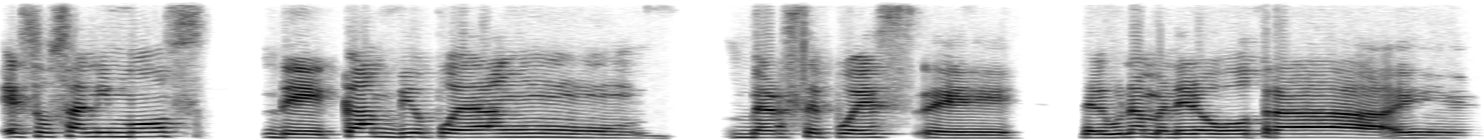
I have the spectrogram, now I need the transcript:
esos ánimos de cambio puedan verse pues eh, de alguna manera u otra eh,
